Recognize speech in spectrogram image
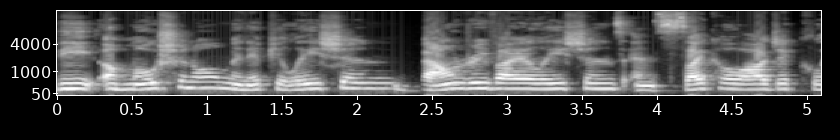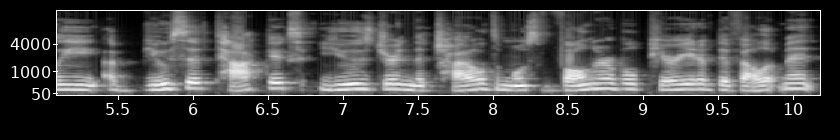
The emotional manipulation, boundary violations, and psychologically abusive tactics used during the child's most vulnerable period of development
